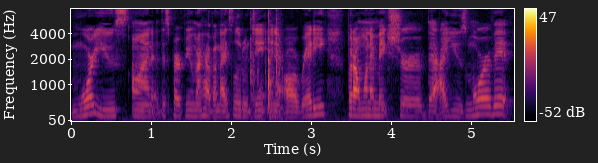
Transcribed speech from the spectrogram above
more use on this perfume. I have a nice little dent in it already, but I want to make sure that I use more of it.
